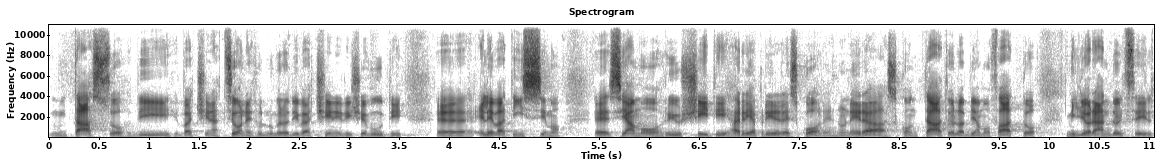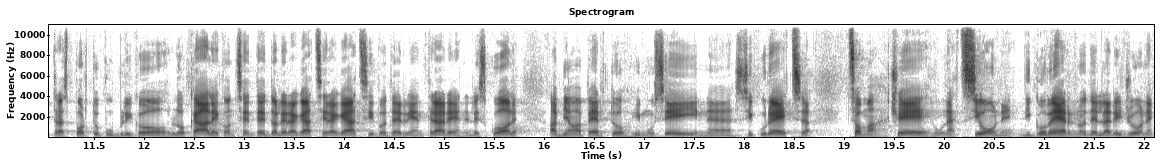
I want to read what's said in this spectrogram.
un tasso di vaccinazione sul numero di vaccini ricevuti eh, elevatissimo, eh, siamo riusciti a riaprire le scuole, non era scontato e l'abbiamo fatto migliorando il, il, trasporto pubblico locale, consentendo alle ragazze e ai ragazzi di poter rientrare nelle scuole, abbiamo aperto i musei in eh, sicurezza, insomma c'è un'azione di governo della regione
